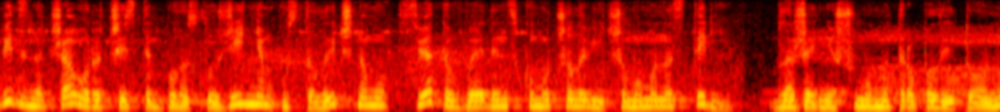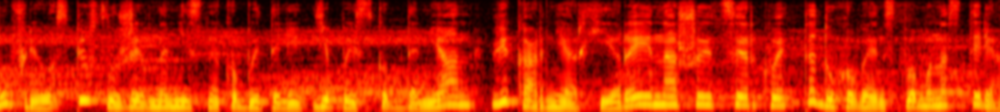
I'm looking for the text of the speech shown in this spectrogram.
відзначав урочистим богослужінням у столичному святоведенському чоловічому монастирі. Блаженнішому митрополиту Онуфрію співслужив намісник обителі єпископ Дем'ян, вікарні архієреї нашої церкви та духовенство монастиря.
